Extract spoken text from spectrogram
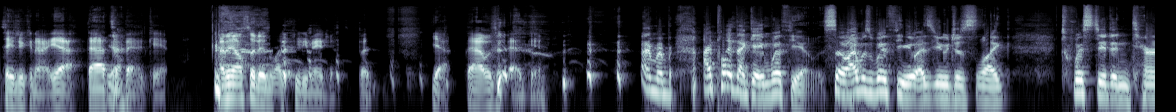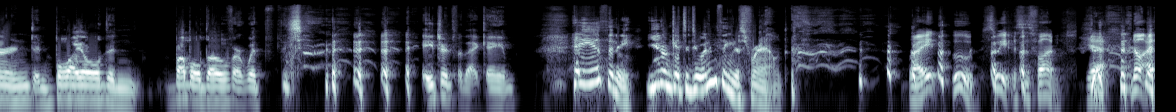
Seiji Kanai. Yeah, that's yeah. a bad game. I mean, I also didn't like Cheaty Mages, but yeah, that was a bad game. I remember I played that game with you, so I was with you as you just like twisted and turned and boiled and bubbled over with hatred for that game. Hey, Anthony, you don't get to do anything this round. right? Ooh, sweet. This is fun. Yeah. No, I,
